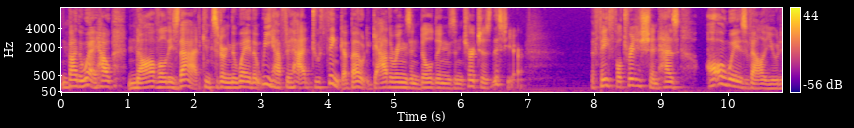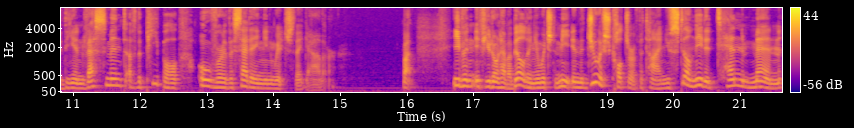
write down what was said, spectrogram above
And by the way, how novel is that, considering the way that we have to, had to think about gatherings and buildings and churches this year? The faithful tradition has always valued the investment of the people over the setting in which they gather. But even if you don't have a building in which to meet, in the Jewish culture of the time, you still needed 10 men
